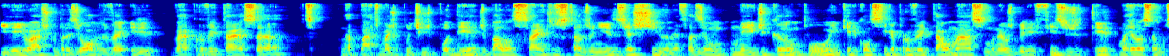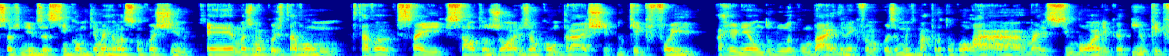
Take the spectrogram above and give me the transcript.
e aí eu acho que o Brasil óbvio vai ele vai aproveitar essa na parte mais de política de poder, de balançar entre os Estados Unidos e a China, né? Fazer um, um, meio de campo em que ele consiga aproveitar ao máximo, né? Os benefícios de ter uma relação com os Estados Unidos, assim como ter uma relação com a China. É, mas uma coisa que, tavam, que, tava, que, sai, que salta aos olhos é o contraste do que, que foi a reunião do Lula com o Biden, né, que foi uma coisa muito mais protocolar, mais simbólica, e o que, que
